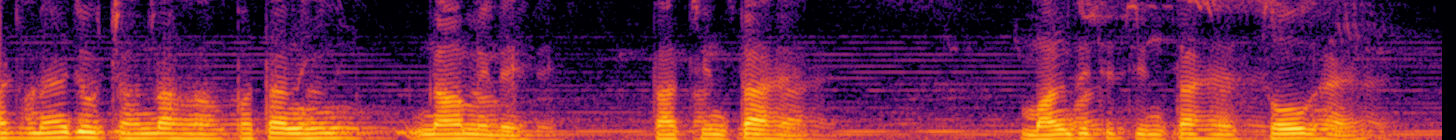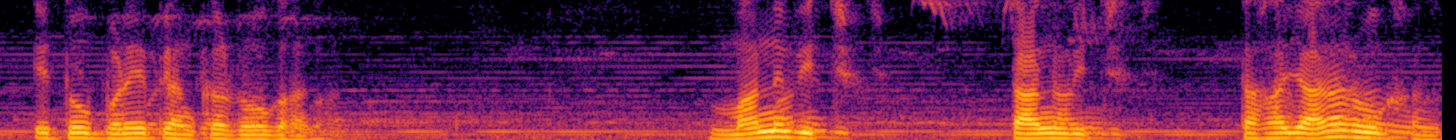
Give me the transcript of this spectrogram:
ਅੱਜ ਮੈਂ ਜੋ ਚਾਹੁੰਦਾ ਹਾਂ, ਪਤਾ ਨਹੀਂ ਨਾ ਮਿਲੇ, ਤਾਂ ਚਿੰਤਾ ਹੈ। ਮਨ ਵਿੱਚ ਚਿੰਤਾ ਹੈ, ਸੋਗ ਹੈ। ਇਹ ਦੋ ਬੜੇ ਭਿਅੰਕਰ ਰੋਗ ਹਨ। ਮਨ ਵਿੱਚ, ਤਨ ਵਿੱਚ ਤਾਂ ਹਜ਼ਾਰਾਂ ਰੋਗ ਹਨ।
